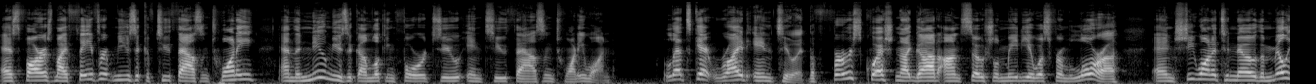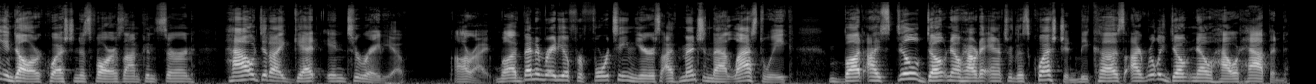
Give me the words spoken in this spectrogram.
as far as my favorite music of 2020 and the new music I'm looking forward to in 2021. Let's get right into it. The first question I got on social media was from Laura, and she wanted to know the million dollar question as far as I'm concerned How did I get into radio? All right. Well, I've been in radio for 14 years. I've mentioned that last week, but I still don't know how to answer this question because I really don't know how it happened.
